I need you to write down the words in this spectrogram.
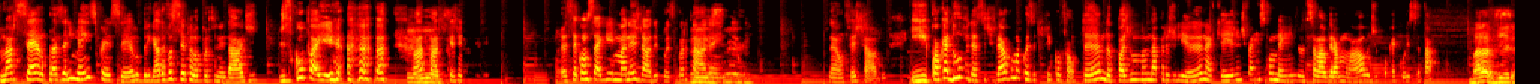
Marcelo, prazer imenso conhecê-lo. Obrigada a você pela oportunidade. Desculpa aí a parte que a gente. Você consegue manejar depois, cortar, né? Não, fechado. E qualquer dúvida, se tiver alguma coisa que ficou faltando, pode mandar para Juliana, que aí a gente vai respondendo. Sei lá, eu gravo um áudio, qualquer coisa, tá? Maravilha.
